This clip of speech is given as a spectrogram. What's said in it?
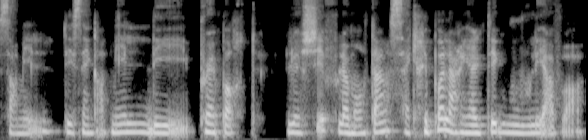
100 000, des 50 000, des peu importe le chiffre, le montant, ça ne crée pas la réalité que vous voulez avoir.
